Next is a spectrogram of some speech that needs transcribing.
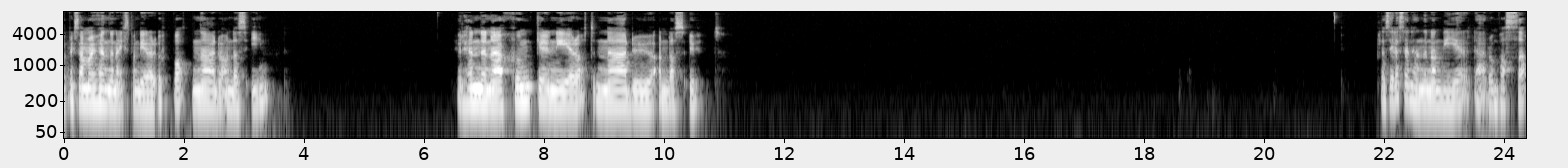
Uppmärksamma hur händerna expanderar uppåt när du andas in. Hur händerna sjunker neråt när du andas ut. Placera sedan händerna ner där de passar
